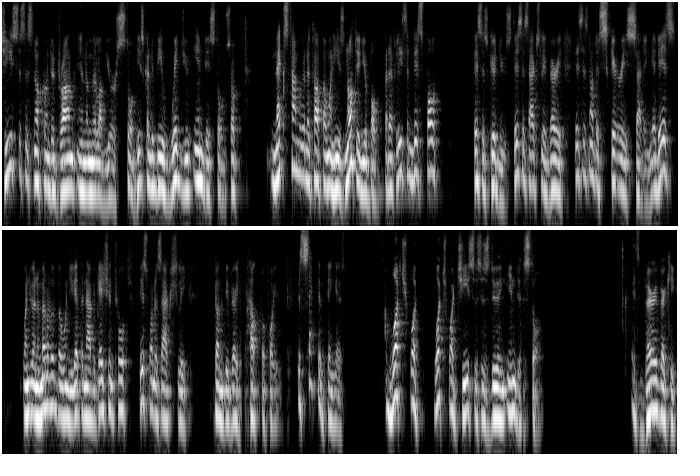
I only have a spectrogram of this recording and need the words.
Jesus is not going to drown in the middle of your storm. He's going to be with you in this storm. So next time we're going to talk about when he's not in your boat, but at least in this boat, this is good news. This is actually very, this is not a scary setting. It is when you're in the middle of it, but when you get the navigation tool, this one is actually going to be very helpful for you. The second thing is watch what watch what Jesus is doing in the storm. It's very, very key.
